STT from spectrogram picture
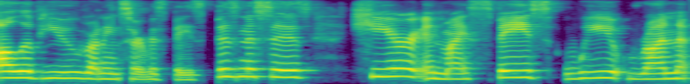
all of you running service based businesses. Here in my space, we run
